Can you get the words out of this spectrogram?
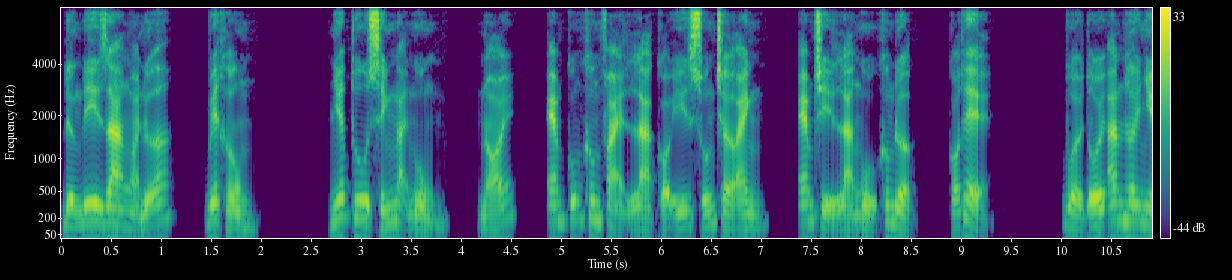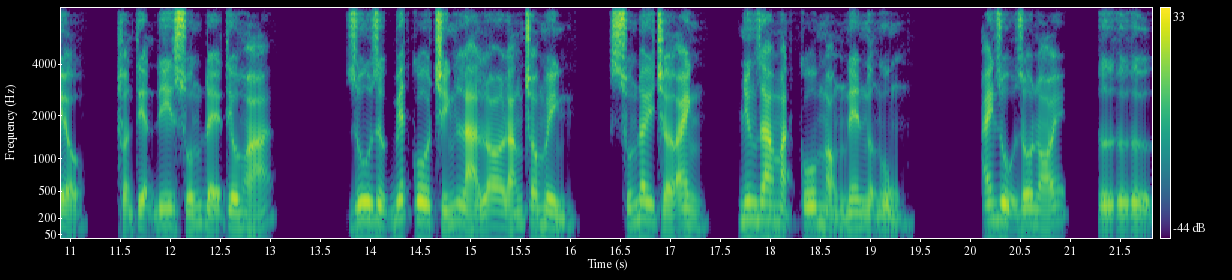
đừng đi ra ngoài nữa, biết không? Nhiếp thu xính ngại ngùng, nói, em cũng không phải là có ý xuống chờ anh, em chỉ là ngủ không được, có thể. Buổi tối ăn hơi nhiều, thuận tiện đi xuống để tiêu hóa. Du Dực biết cô chính là lo lắng cho mình, xuống đây chờ anh, nhưng da mặt cô mỏng nên ngượng ngùng. Anh dụ dỗ nói, ừ ừ ừ.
